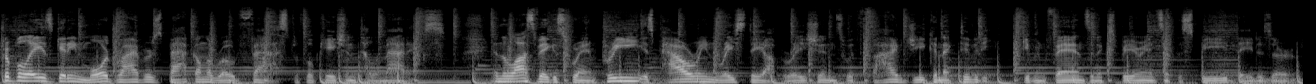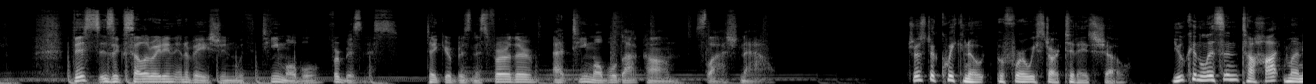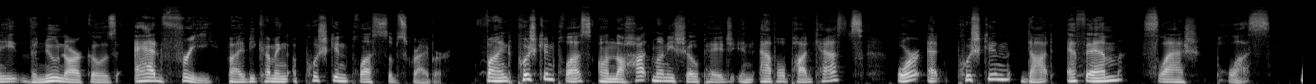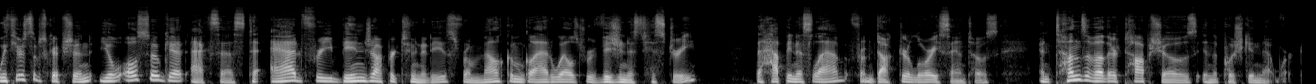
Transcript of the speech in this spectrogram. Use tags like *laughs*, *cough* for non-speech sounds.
AAA is getting more drivers back on the road fast with location telematics. And the Las Vegas Grand Prix is powering race day operations with 5G connectivity, giving fans an experience at the speed they deserve. This is accelerating innovation with T-Mobile for Business. Take your business further at t-mobile.com/now. Just a quick note before we start today's show. You can listen to Hot Money, the new Narcos, ad free by becoming a Pushkin Plus subscriber. Find Pushkin Plus on the Hot Money show page in Apple Podcasts or at pushkin.fm slash plus. With your subscription, you'll also get access to ad free binge opportunities from Malcolm Gladwell's Revisionist History, The Happiness Lab from Dr. Laurie Santos, and tons of other top shows in the Pushkin Network.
